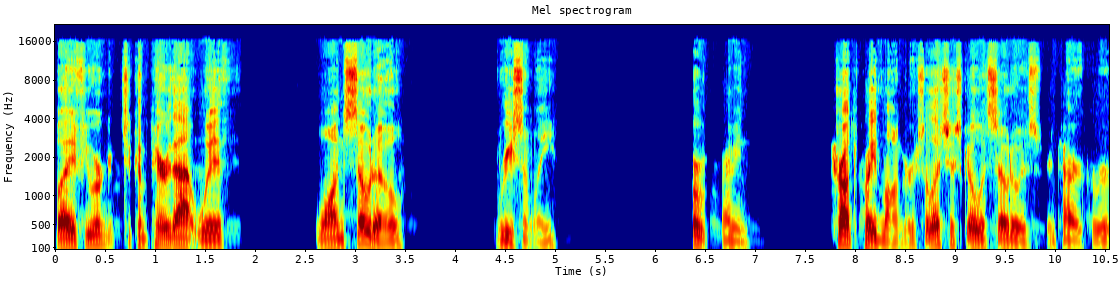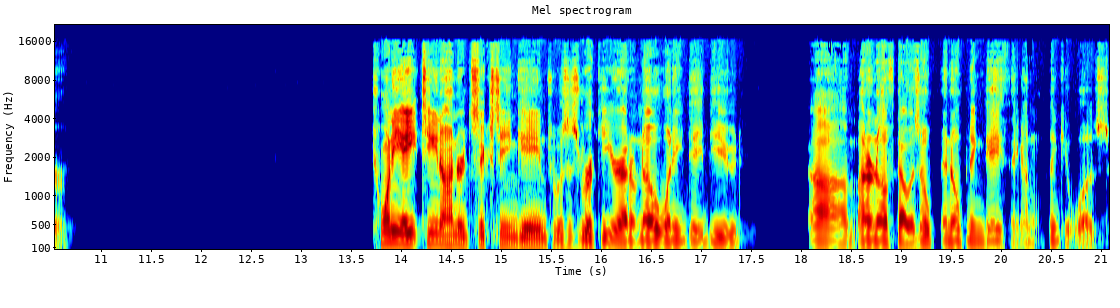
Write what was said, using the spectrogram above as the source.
But if you were to compare that with Juan Soto recently, or I mean, Trout's played longer, so let's just go with Soto's entire career. 2018, 116 games was his rookie year. I don't know when he debuted. Um, I don't know if that was op- an opening day thing. I don't think it was.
